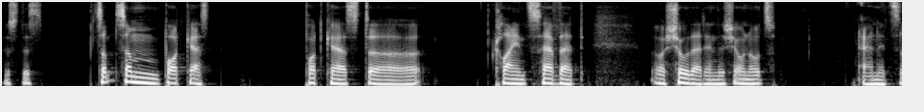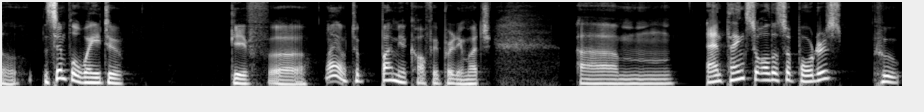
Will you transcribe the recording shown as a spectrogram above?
There's this some some podcast podcast uh, clients have that or show that in the show notes, and it's a simple way to give uh, well to buy me a coffee, pretty much. Um, and thanks to all the supporters who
